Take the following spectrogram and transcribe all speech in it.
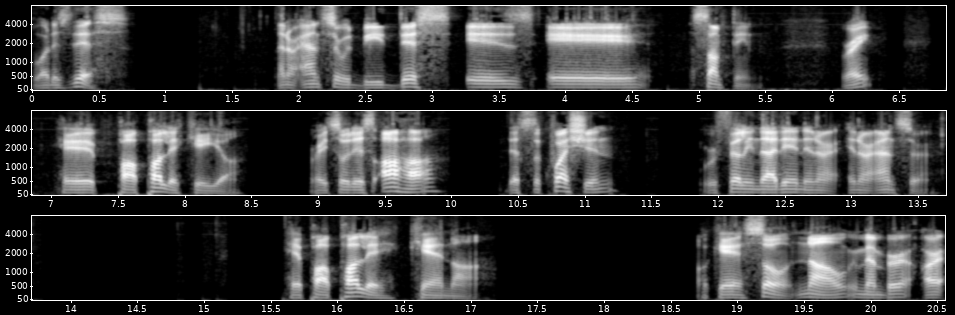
What is this? And our answer would be this is a something, right? He papale keia. Right? So this aha, that's the question. We're filling that in in our in our answer. He papale kena. Okay, so now remember our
